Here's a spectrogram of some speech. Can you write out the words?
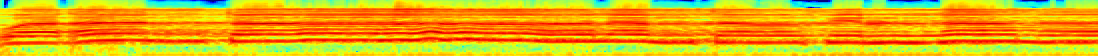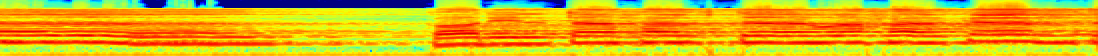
وأنت لم تغفر لنا. قد التحفت وحكمت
